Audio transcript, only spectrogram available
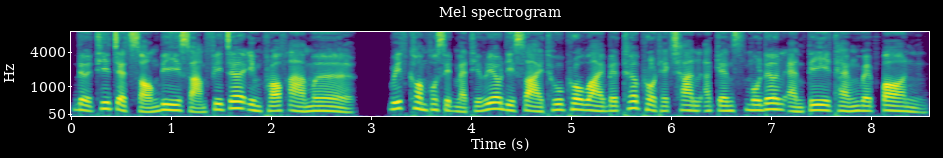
The T-72B3 features improved armor, with composite material designed to provide better protection against modern anti-tank weapons.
